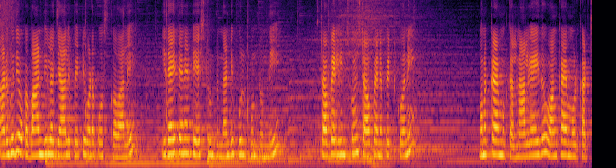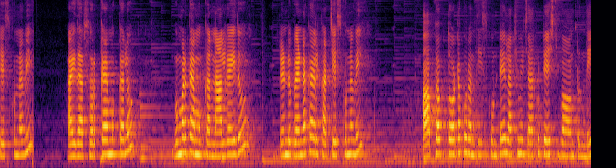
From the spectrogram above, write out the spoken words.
అడుగుది ఒక బాండీలో జాలి పెట్టి వడపోసుకోవాలి. ఇదైతేనే టేస్ట్ ఉంటుందండి పులుపు ఉంటుంది. స్టవ్ వెలిగించుకొని స్టవ్ పైన పెట్టుకొని మునక్కాయ ముక్కలు నాలుగైదు వంకాయ మూడు కట్ చేసుకున్నవి ఐదారు సొరకాయ ముక్కలు గుమ్మడికాయ ముక్కలు నాలుగైదు రెండు బెండకాయలు కట్ చేసుకున్నవి. హాఫ్ కప్ తోటకూరను తీసుకుంటే లక్ష్మీ చారుకు టేస్ట్ బాగుంటుంది.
